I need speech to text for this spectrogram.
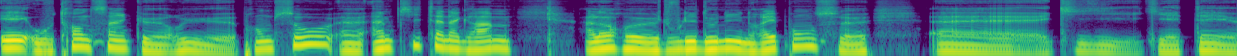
et au 35 rue Prompso, euh, un petit anagramme. Alors, je voulais donner une réponse qui, qui était...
